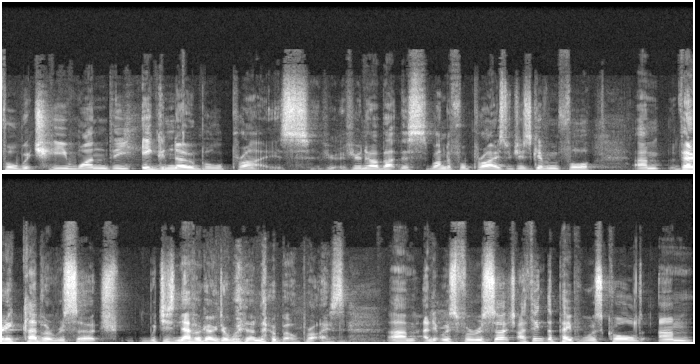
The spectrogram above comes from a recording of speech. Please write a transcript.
for which he won the Ig Nobel Prize. If you, if you know about this wonderful prize, which is given for um, very clever research, which is never going to win a Nobel Prize. Um, and it was for research, I think the paper was called um,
